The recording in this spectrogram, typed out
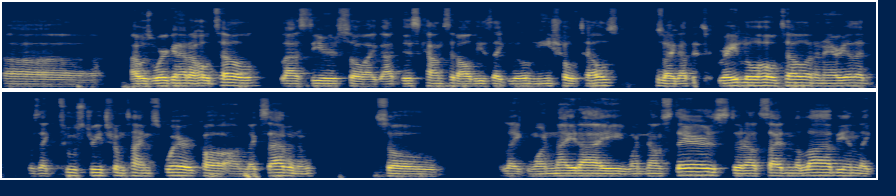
uh I was working at a hotel last year, so I got discounts at all these like little niche hotels. So I got this great little hotel in an area that was like two streets from Times Square called on Lex Avenue. So like one night I went downstairs, stood outside in the lobby and like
